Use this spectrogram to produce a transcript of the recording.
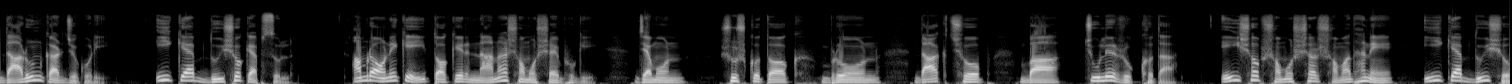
দারুণ কার্যকরী। ই ক্যাপ দুইশো ক্যাপসুল। আমরা অনেকেই ত্বকের নানা সমস্যায় ভুগি, যেমন শুষ্ক ত্বক, ব্রণ দাগছোপ বা চুলের রুক্ষতা। এই সব সমস্যার সমাধানে ই ক্যাপ দুইশো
